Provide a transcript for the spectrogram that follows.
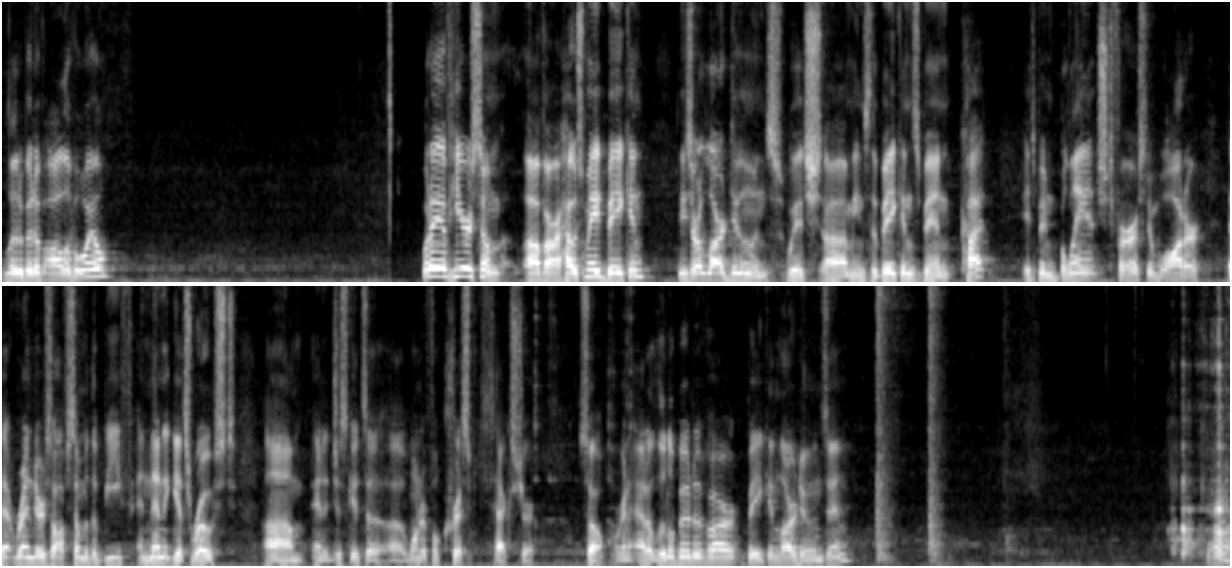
a little bit of olive oil. What I have here is some of our house-made bacon. These are lardoons, which uh, means the bacon's been cut, it's been blanched first in water. That renders off some of the beef, and then it gets roast um, and it just gets a, a, wonderful crisp texture. So we're going to add a little bit of our bacon lardoons in. Okay.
